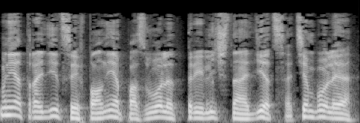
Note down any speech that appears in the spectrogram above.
Мне традиции вполне позволят прилично одеться, тем более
